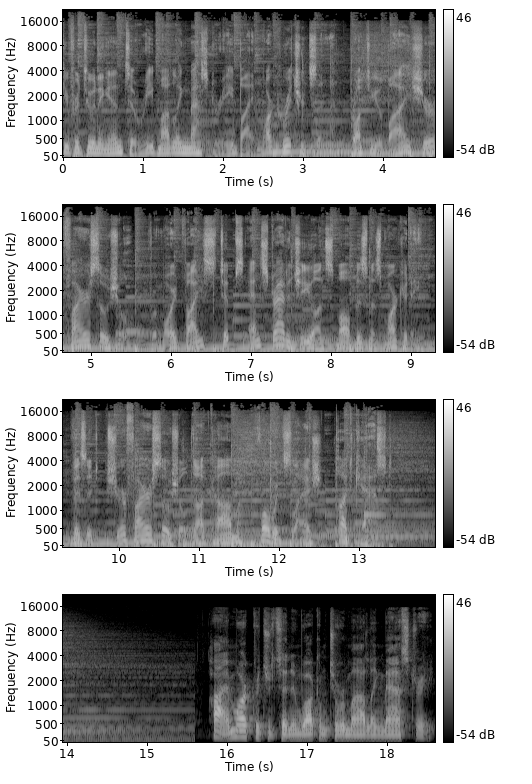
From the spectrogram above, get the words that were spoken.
you for tuning in to Remodeling Mastery by Mark Richardson, brought to you by Surefire Social. For more advice, tips, and strategy on small business marketing, visit surefiresocial.com forward slash podcast. Hi, I'm Mark Richardson, and welcome to Remodeling Mastery.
